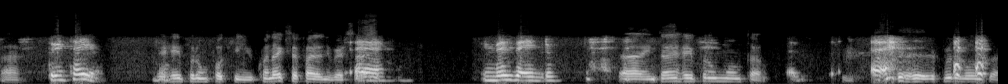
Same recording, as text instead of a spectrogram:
Ah, 31. errei por um pouquinho. Quando é que você faz aniversário? É, em dezembro. Ah, então errei por um montão. É. por um montão.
